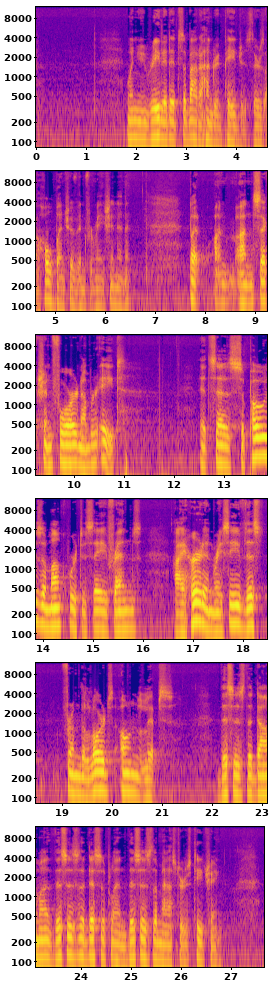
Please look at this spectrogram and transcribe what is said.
When you read it, it's about a hundred pages. There's a whole bunch of information in it. But on on section four, number eight, it says, Suppose a monk were to say, Friends, I heard and received this from the Lord's own lips. This is the Dhamma, this is the discipline, this is the Master's teaching.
